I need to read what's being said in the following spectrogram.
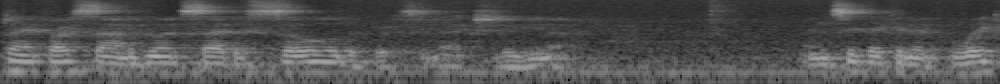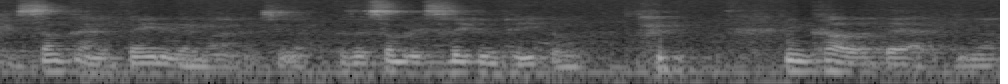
playing for our sound to go inside the soul of the person, actually, you know, and see if they can awaken some kind of thing in their minds, you know, because there's so many sleeping people. you can call it that, you know.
